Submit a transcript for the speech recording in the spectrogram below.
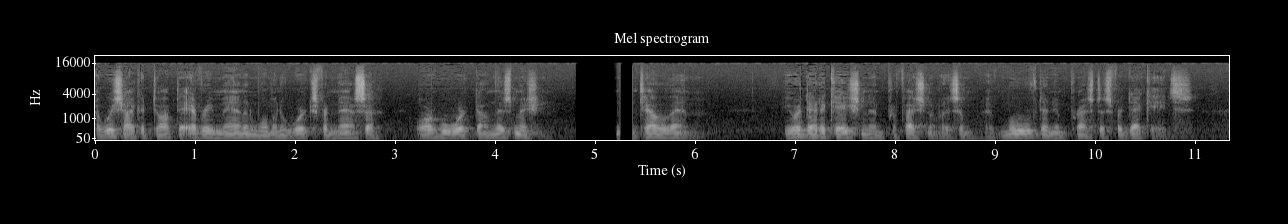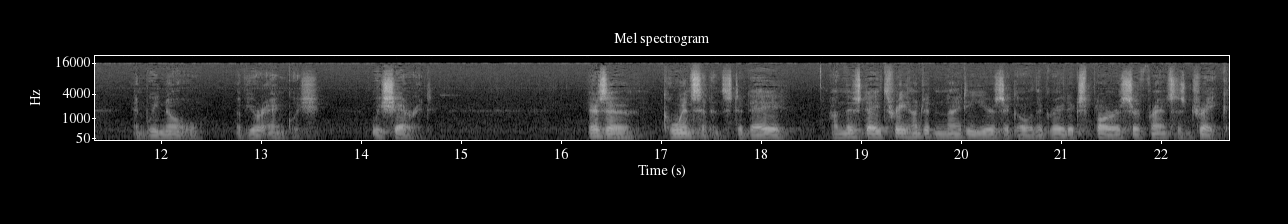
I wish I could talk to every man and woman who works for NASA or who worked on this mission and tell them your dedication and professionalism have moved and impressed us for decades, and we know of your anguish. We share it. There's a coincidence today. On this day, 390 years ago, the great explorer Sir Francis Drake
